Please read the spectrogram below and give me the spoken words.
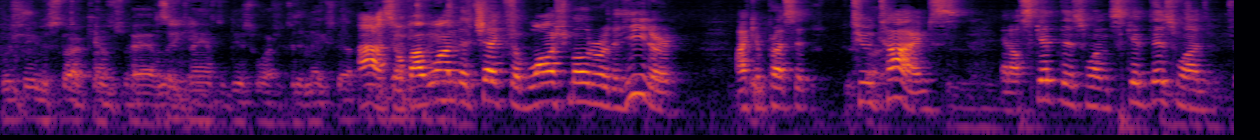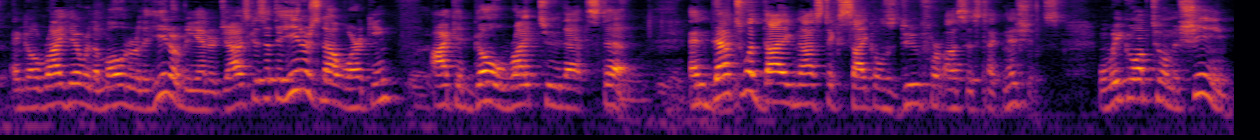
Pushing the start cancel pad will advance the dishwasher to the next step. Ah, so if I wanted to check the wash motor or the heater, I can press it two times and I'll skip this one, skip this one, and go right here where the motor or the heater will be energized. Because if the heater's not working, I could go right to that step. And that's what diagnostic cycles do for us as technicians. When we go up to a machine,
